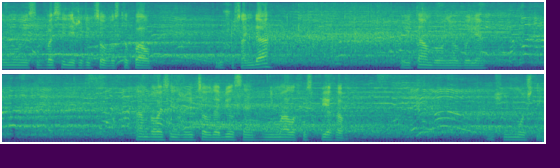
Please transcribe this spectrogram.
Думаю, если бы Василий Жеребцов выступал Ушу Саньда, то и там бы у него были... Там бы Василий Жеребцов добился немалых успехов. Очень мощный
